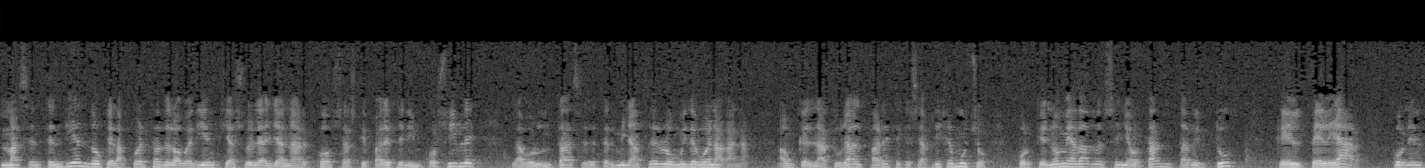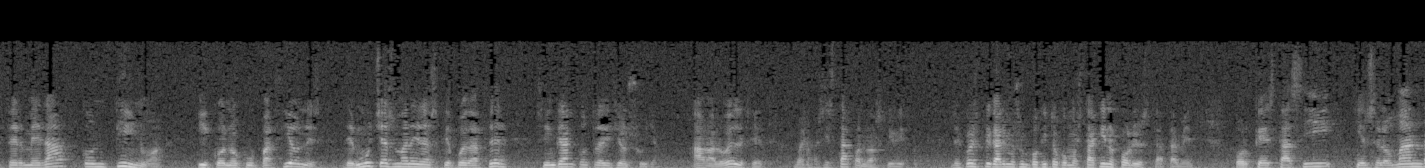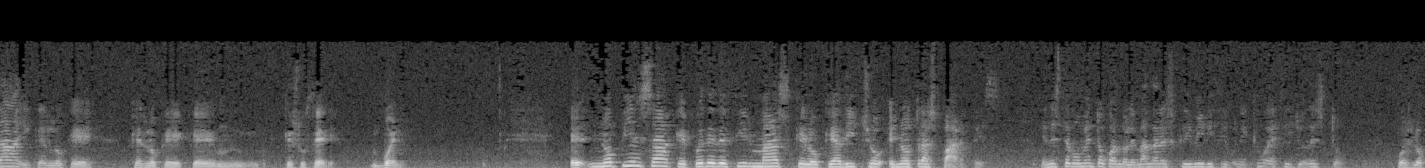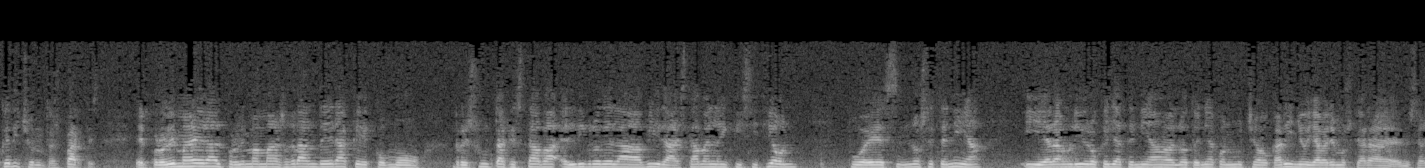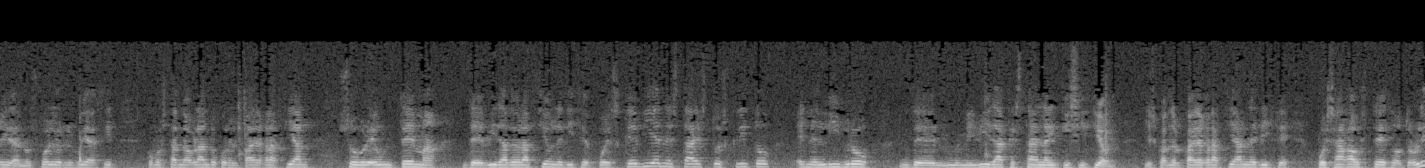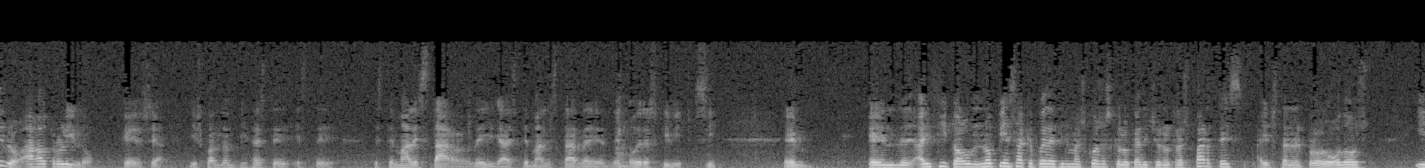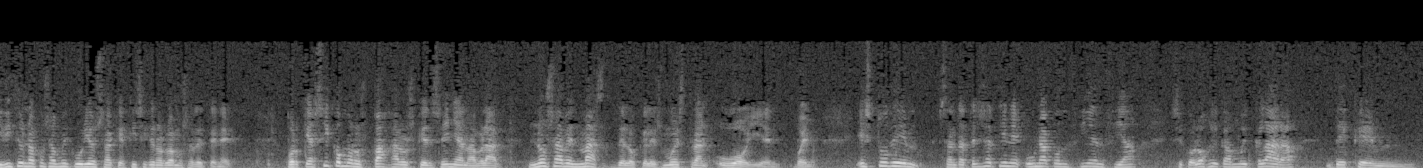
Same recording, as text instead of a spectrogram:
mas entendiendo que la fuerza de la obediencia suele allanar cosas que parecen imposibles la voluntad se determina a hacerlo muy de buena gana aunque el natural parece que se aflige mucho porque no me ha dado el Señor tanta virtud que el pelear con enfermedad continua y con ocupaciones de muchas maneras que pueda hacer sin gran contradicción suya. Hágalo él, etc. Bueno, así está cuando va a escribir. Después explicaremos un poquito cómo está aquí, el folio está también. Por qué está así, quién se lo manda y qué es lo que, qué es lo que, que, sucede. Bueno, eh, no piensa que puede decir más que lo que ha dicho en otras partes. En este momento cuando le mandan a escribir y dice, bueno, ¿qué voy a decir yo de esto? Pues lo que he dicho en otras partes. El problema era, el problema más grande era que como resulta que estaba el libro de la vida, estaba en la Inquisición, pues no se tenía y era un libro que ella tenía, lo tenía con mucho cariño, ya veremos que ahora enseguida en los folios les voy a decir cómo estando hablando con el padre Gracián sobre un tema de vida de oración, le dice, pues qué bien está esto escrito en el libro de mi vida que está en la Inquisición. Y es cuando el padre Gracián le dice, pues haga usted otro libro, haga otro libro que sea. Y es cuando empieza este, este, este malestar de ella, este malestar de, poder escribir. Sí. Eh, en, ahí cito, no piensa que puede decir más cosas que lo que ha dicho en otras partes, ahí está en el prólogo 2, y dice una cosa muy curiosa que aquí sí que nos vamos a detener. Porque así como los pájaros que enseñan a hablar no saben más de lo que les muestran u oyen. Bueno, esto de Santa Teresa tiene una conciencia psicológica muy clara de que mm,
